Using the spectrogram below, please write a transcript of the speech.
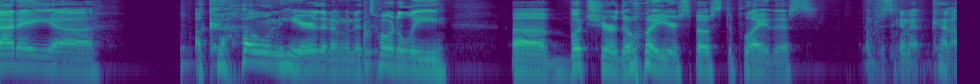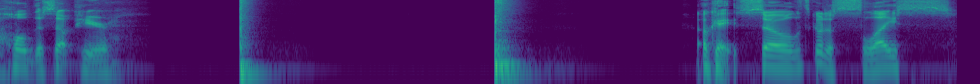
Got a uh, a cajon here that I'm going to totally uh, butcher the way you're supposed to play this. I'm just going to kind of hold this up here. Okay, so let's go to slice.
